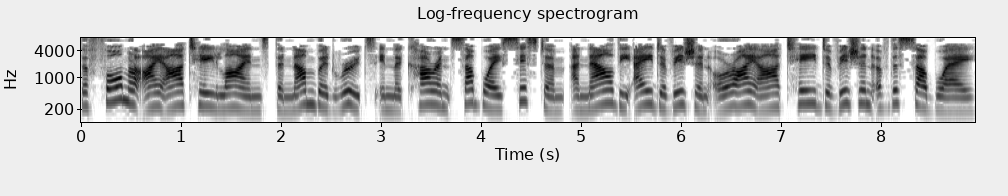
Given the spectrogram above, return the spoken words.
The former IRT lines the numbered routes in the current subway system are now the A division or IRT division of the subway.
